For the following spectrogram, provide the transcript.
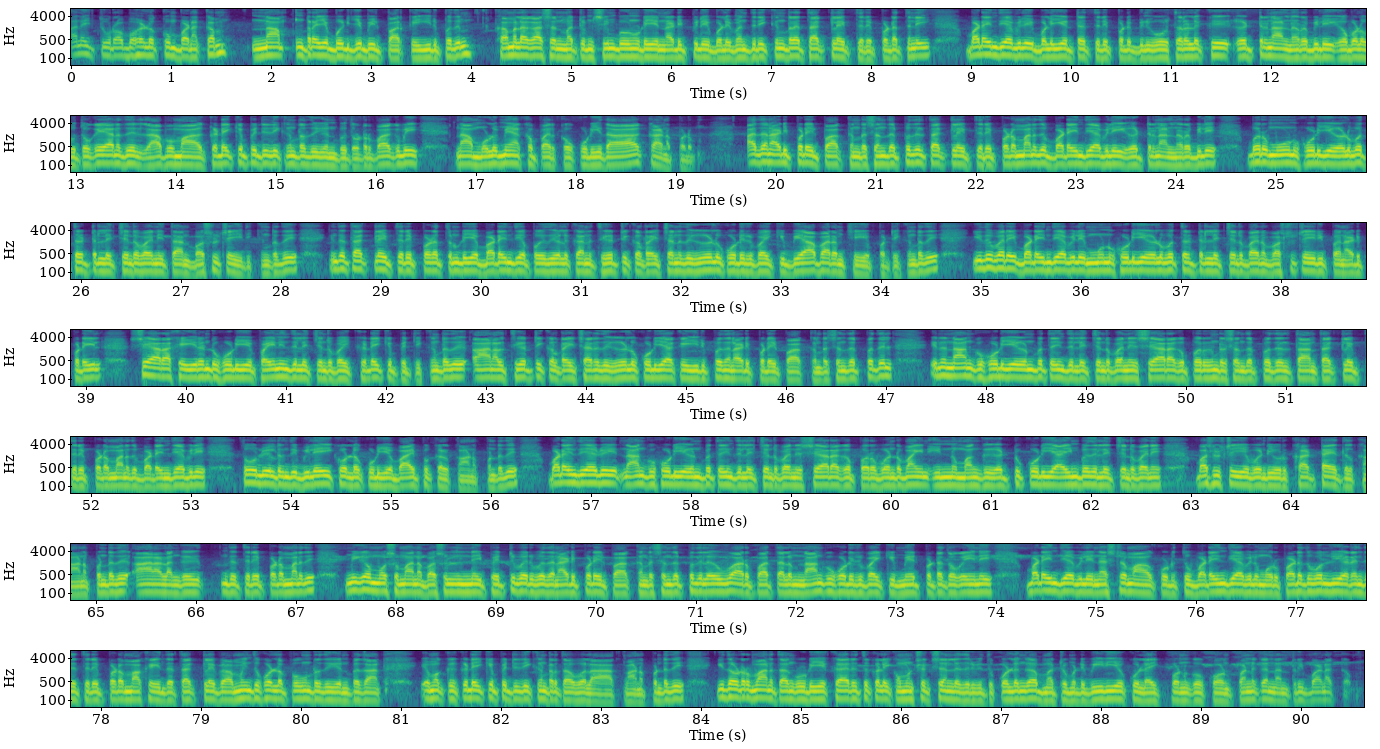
அனைத்து உறவுகளுக்கும் வணக்கம். நாம் இன்றைய பிடிஜபியில் பார்க்க இருப்பது கமலஹாசன் மற்றும் சிம்புவனுடைய நடிப்பிலே வெளிவந்திருக்கின்ற தக்லைப் திரைப்படத்தினை வட இந்தியாவிலே வெளியேற்ற திரைப்பட விநியோகஸ்தர்களுக்கு எட்டு நாள் நிரம்பிலே எவ்வளவு தொகையானது லாபமாக கிடைக்கப்பெற்றிருக்கின்றது என்பது தொடர்பாகவே நாம் முழுமையாக பார்க்கக்கூடியதாக காணப்படும். அதன் அடிப்படையில் பார்க்கின்ற சந்தர்ப்பத்தில் தக்லைப் திரைப்படமானது வட இந்தியாவிலே எட்டு நாள் நிரம்பிலே வெறும் மூணு கோடியே எழுபத்தெட்டு லட்சம் ரூபாயினை தான் வசூல் செய்திருக்கின்றது. இந்த தக்லைப் திரைப்படத்தினுடைய வட இந்திய பகுதிகளுக்கான தியேட்டிக்கல் ரைட்ஸ் ஆனது ஏழு கோடி ரூபாய்க்கு வியாபாரம் செய்யப்பட்டிருக்கின்றது. இதுவரை வட இந்தியாவிலே மூணு கோடியே எழுபத்தெட்டு லட்சம் ரூபாய் வசூல் செய்திருப்பதன் அடிப்படையில் ஷேராக இரண்டு கோடியே பதினைந்து லட்சம் ரூபாய் கிடைக்கப்பெற்றிருக்கின்றது ஆனால் தியேட்டிக்கல் ரைட்ஸ் ஆனது ஏழு கோடியாக இருப்பதன் அடிப்படையில் பார்க்கின்ற சந்தர்ப்பத்தில் இன்னும் நான்கு கோடியே எண்பத்தைந்து லட்சம் ரூபாய் ஷேராக பெறுகின்ற சந்தர்ப்பத்தில் தான் தக்லைப் திரைப்படமானது வட இந்தியாவிலே தோல்வியிலிருந்து விலகிக் கொள்ளக்கூடிய வாய்ப்புகள் காணப்பட்டது. வட இந்தியாவிலே நான்கு கோடி எண்பத்தைந்து லட்சம் ரூபாயினை ஷேராக பெற வேண்டுமாயின் இன்னும் அங்கு எட்டு கோடி ஐம்பது லட்சம் ரூபாயினை வசூல் செய்ய வேண்டிய ஒரு கட்டாயத்தில் காணப்பட்டது. ஆனால் அங்கு இந்த திரைப்படமானது மிக மோசமான வசூலினை பெற்று வருவதன் அடிப்படையில் பார்க்கின்ற சந்தர்ப்பத்தில் எவ்வாறு பார்த்தாலும் நான்கு கோடி ரூபாய்க்கு மேற்பட்ட தொகையினை வட இந்தியாவிலே நஷ்டமாக கொடுத்து வட இந்தியாவிலும் ஒரு படுதோல்வி அடைந்த திரைப்படமாக இந்த தக்லைப் அமைந்து கொள்ளப் போகின்றது என்பதுதான் எமக்கு கிடைக்கப்பெற்றிருக்கின்ற தகவலாக காணப்பட்டது. இது தொடர்பான தங்களுடைய கருத்துக்களை கமெண்ட் செக்ஷனில் தெரிவித்துக் கொள்ளுங்கள் மற்றும் வீடியோக்கு லைக் பண்ணுங்க கமெண்ட் பண்ணுங்கள் நன்றி வணக்கம்.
